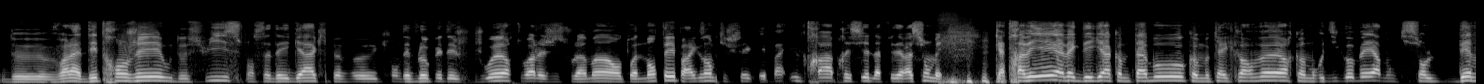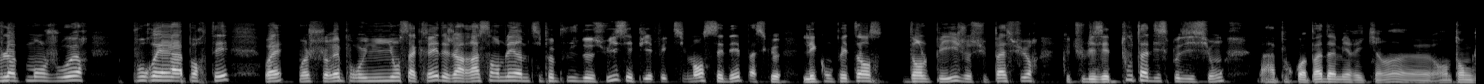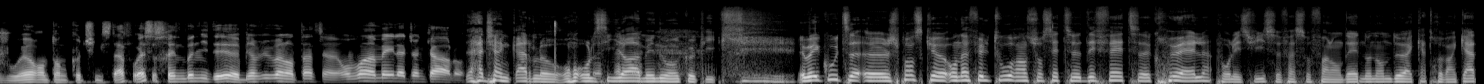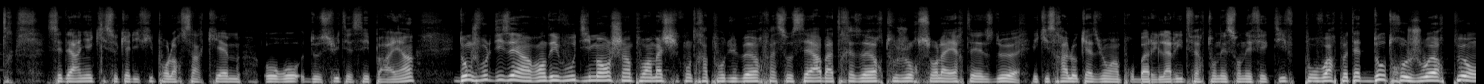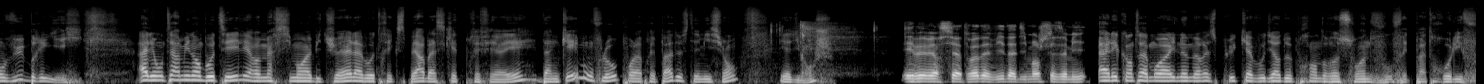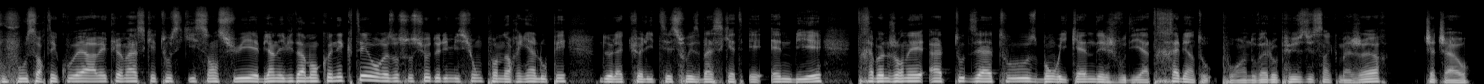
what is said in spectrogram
de voilà d'étrangers ou de Suisses. Je pense à des gars qui peuvent euh, qui ont développé des joueurs. Tu vois, là j'ai sous la main Antoine Manté par exemple, qui je sais n'est pas ultra apprécié de la fédération, mais qui a travaillé avec des gars comme Tabo, comme Kyle Corver, comme Rudy Gobert, donc qui sur le développement joueur pourrait apporter. Ouais, moi je serais pour une union sacrée, déjà rassembler un petit peu plus de Suisses et puis effectivement céder parce que les compétences dans le pays. Je suis pas sûr que tu les aies toutes à disposition. Bah, pourquoi pas d'Américains euh, en tant que joueur, en tant que coaching staff. Ouais, ce serait une bonne idée. Bien vu, Valentin. Tiens, envoie un mail à Giancarlo. À Giancarlo, on, on le signera, mais nous en copie. Eh ben écoute, euh, je pense qu'on a fait le tour hein, sur cette défaite cruelle pour les Suisses face aux Finlandais, 92 à 84. Ces derniers qui se qualifient pour leur cinquième Euro de suite et c'est pas rien. Donc je vous le disais, un rendez-vous dimanche hein, pour un match qui comptera pour du beurre face aux Serbes à 13h, toujours sur la RTS2 et qui sera l'occasion hein, pour Barilari de faire tourner son effectif pour voir peut-être d'autres joueurs peu en vue briller. Allez, on termine en beauté. Les remerciements habituels à votre expert basket préféré, Danke, mon Flo, pour la prépa de cette émission. Et à dimanche. Eh bien, merci à toi, David. À dimanche, les amis. Allez, quant à moi, il ne me reste plus qu'à vous dire de prendre soin de vous. Faites pas trop les foufous. Sortez couverts avec le masque et tout ce qui s'ensuit. Et bien évidemment, connectez aux réseaux sociaux de l'émission pour ne rien louper de l'actualité Swiss Basket et NBA. Très bonne journée à toutes et à tous. Bon week-end et je vous dis à très bientôt pour un nouvel opus du 5 majeur. Ciao, ciao.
